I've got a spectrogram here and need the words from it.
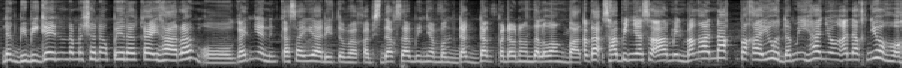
nagbibigay na naman siya ng pera kay Haram. O ganyan, kasaya dito mga kabisdak. Sabi niya magdagdag pa daw ng dalawang bata. Sabi niya sa amin, mga anak pa kayo, damihan yung anak niyo.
